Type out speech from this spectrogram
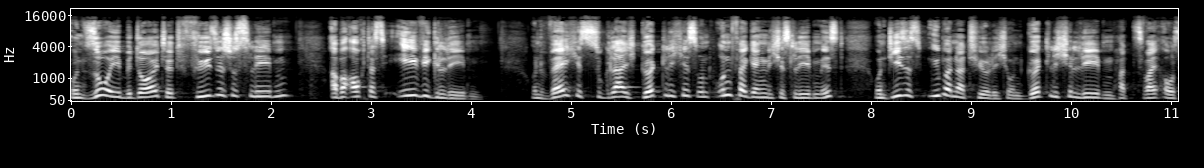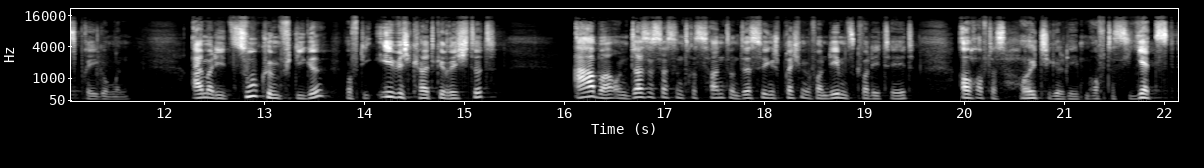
Und Zoe bedeutet physisches Leben, aber auch das ewige Leben. Und welches zugleich göttliches und unvergängliches Leben ist. Und dieses übernatürliche und göttliche Leben hat zwei Ausprägungen. Einmal die zukünftige, auf die Ewigkeit gerichtet, aber, und das ist das Interessante, und deswegen sprechen wir von Lebensqualität, auch auf das heutige Leben, auf das Jetzt,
